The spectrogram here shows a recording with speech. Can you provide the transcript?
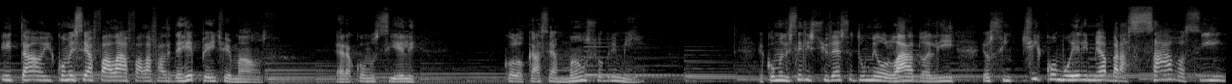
e tal. E comecei a falar, falar, falar. De repente, irmãos, era como se Ele colocasse a mão sobre mim. É como se Ele estivesse do meu lado ali. Eu senti como Ele me abraçava assim.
